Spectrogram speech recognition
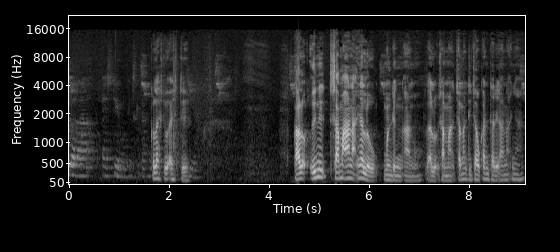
Dua SD mungkin sekitar. Kelas 2 SD. Kalau ini sama anaknya loh, mending anu. Kalau sama jangan dijauhkan dari anaknya.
